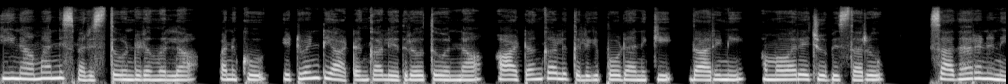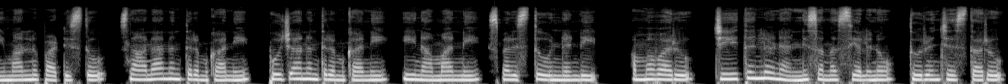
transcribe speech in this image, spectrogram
ఈ నామాన్ని స్మరిస్తూ ఉండడం వల్ల మనకు ఎటువంటి ఆటంకాలు ఎదురవుతూ ఉన్నా ఆ ఆటంకాలు తొలగిపోవడానికి దారిని అమ్మవారే చూపిస్తారు. సాధారణ నియమాలను పాటిస్తూ స్నానానంతరం కానీ పూజానంతరం కానీ ఈ నామాన్ని స్మరిస్తూ ఉండండి. అమ్మవారు జీవితంలోని అన్ని సమస్యలను దూరం చేస్తారు.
